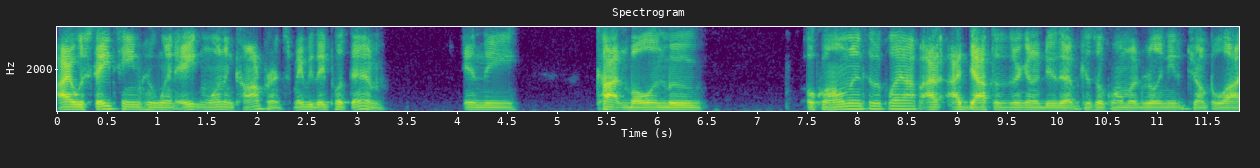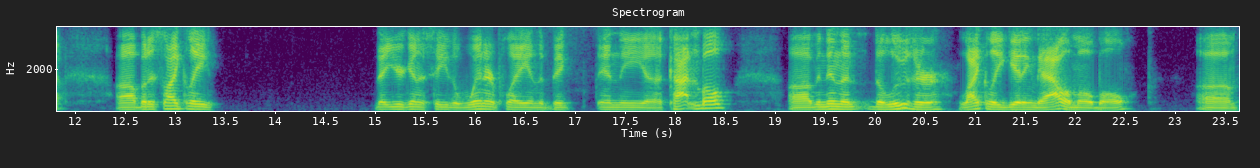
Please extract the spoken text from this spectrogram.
Iowa State team who went eight and one in conference, maybe they put them in the Cotton Bowl and move Oklahoma into the playoff. I, I doubt that they're going to do that because Oklahoma would really need to jump a lot. Uh, but it's likely that you're going to see the winner play in the big in the uh, Cotton Bowl, um, and then the the loser likely getting the Alamo Bowl. Um,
